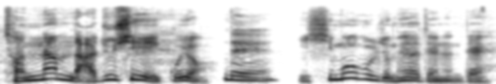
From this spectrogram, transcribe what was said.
전남 나주시에 있고요. 네. 이 심호흡을 좀 해야 되는데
